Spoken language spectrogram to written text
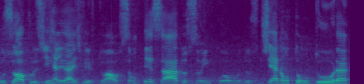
Os óculos de realidade virtual são pesados, são incômodos, geram tontura,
